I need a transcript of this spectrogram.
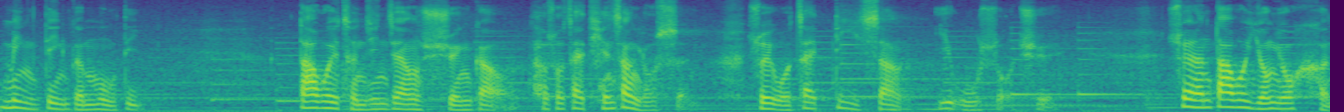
命定跟目的。大卫曾经这样宣告：“他说，在天上有神，所以我在地上一无所缺。”虽然大卫拥有很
